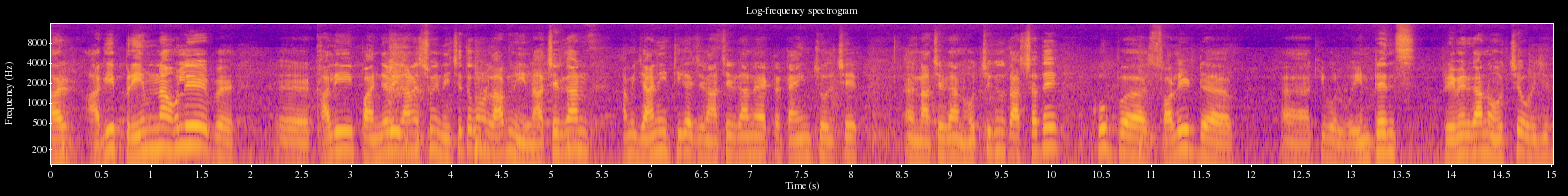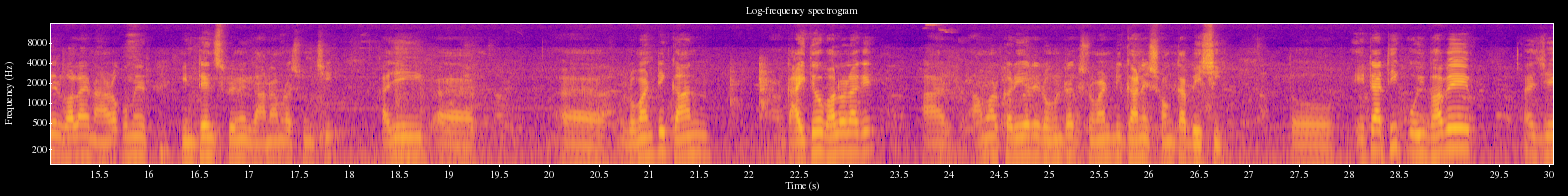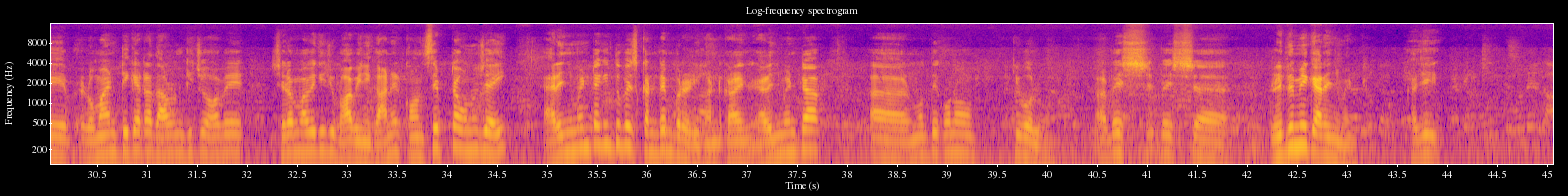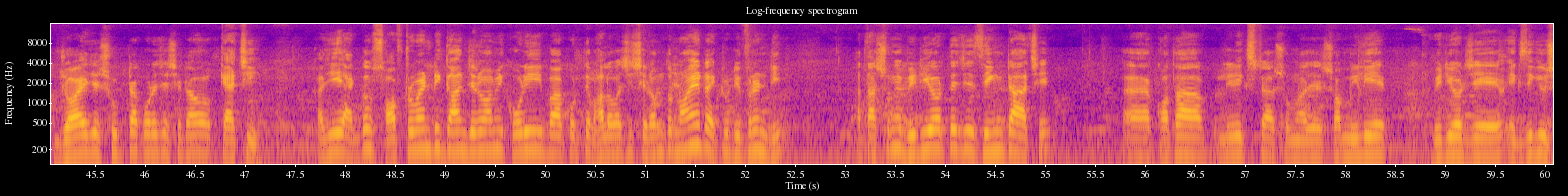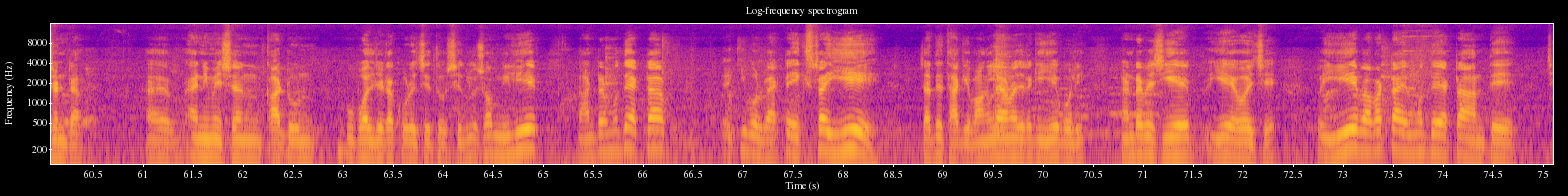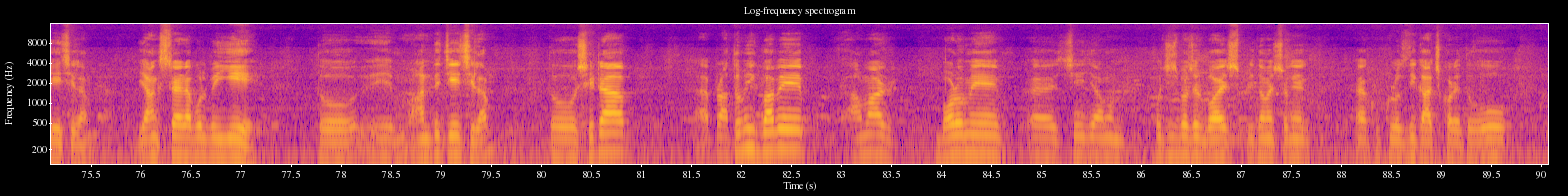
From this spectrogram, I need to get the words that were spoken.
আর আগে প্রেম না হলে খালি পাঞ্জাবি গানের সঙ্গে নেচে তো কোনো লাভ নেই। নাচের গান আমি জানি ঠিক আছে নাচের গানের একটা টাইম চলছে নাচের গান হচ্ছে কিন্তু তার সাথে খুব সলিড কি বলব ইন্টেন্স প্রেমের গানও হচ্ছে, অরিজিতের গলায় নানা রকমের ইন্টেন্স প্রেমের গান আমরা শুনছি। কাজেই রোমান্টিক গান গাইতেও ভালো লাগে, আর আমার ক্যারিয়ারে রোমান্টিক রোমান্টিক গানের সংখ্যা বেশি। তো এটা ঠিক ওইভাবে, যে রোমান্টিক একটা দারুণ কিছু হবে সেরকমভাবে কিছু ভাবিনি। গানের কনসেপ্টটা অনুযায়ী অ্যারেঞ্জমেন্টটা কিন্তু বেশ কন্টেম্পোরারি অ্যারেঞ্জমেন্টটা মধ্যে কোনো, কি বলব বেশ বেশ রিদমিক অ্যারেঞ্জমেন্ট কাজেই জয় যে শ্যুটটা করেছে সেটাও ক্যাচি কাজেই একদম সফট রোম্যান্টিক গান যেরকম আমি করি বা করতে ভালোবাসি, সেরকম তো নয়, এটা একটু ডিফারেন্টই আর তার সঙ্গে ভিডিওতে যে সিংটা আছে কথা লিরিক্সটা সোমরাজের সব মিলিয়ে ভিডিওর যে এক্সিকিউশনটা অ্যানিমেশন কার্টুন উপল যেটা করেছে, তো সেগুলো সব মিলিয়ে গানটার মধ্যে একটা কি বলব, একটা এক্সট্রা ইয়ে যাতে থাকে। বাংলায় আমরা যেটাকে ইয়ে বলি, গানটা বেশ ইয়ে ইয়ে হয়েছে। ওই ইয়ে ব্যাপারটা এর মধ্যে একটা আনতে চেয়েছিলাম। ইয়াংস্টাররা বলবে ইয়ে। তো আনতে চেয়েছিলাম। তো সেটা প্রাথমিকভাবে আমার বড় মেয়ে সে যেমন পঁচিশ বছর বয়স, প্রীতমের সঙ্গে খুব ক্লোজলি কাজ করে, তো ও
